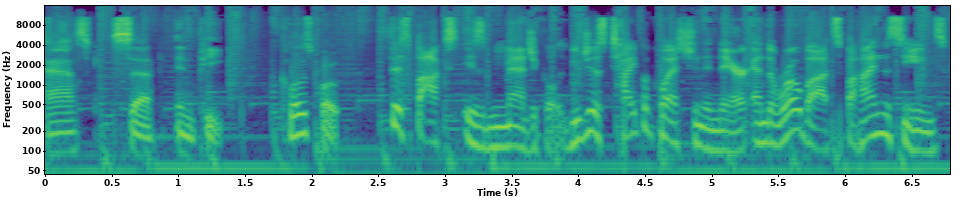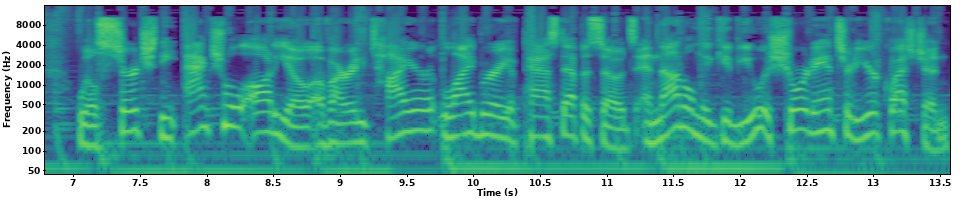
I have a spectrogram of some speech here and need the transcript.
ask Seth and Pete, close quote. This box is magical. You just type a question in there, and the robots behind the scenes will search the actual audio of our entire library of past episodes and not only give you a short answer to your question,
